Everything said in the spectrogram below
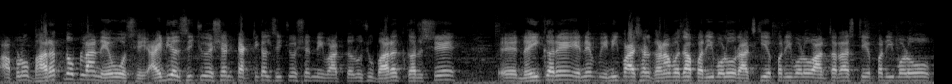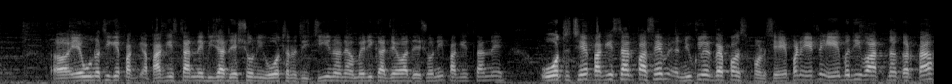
આપણો ભારતનો પ્લાન એવો છે. આઈડિયલ સિચ્યુએશન ટેક્ટિકલ સિચ્યુએશનની વાત કરું છું. ભારત કરશે એ નહીં કરે એને એની પાછળ ઘણા બધા પરિબળો રાજકીય પરિબળો આંતરરાષ્ટ્રીય પરિબળો એવું નથી કે પાકિસ્તાનને બીજા દેશોની ઓથ નથી. ચીન અને અમેરિકા જેવા દેશોની પાકિસ્તાનને ઓથ છે. પાકિસ્તાન પાસે ન્યુક્લિયર વેપન્સ પણ છે. પણ એટલે એ બધી વાત ન કરતા.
